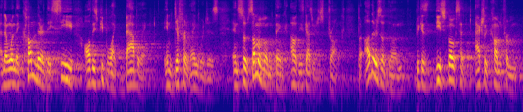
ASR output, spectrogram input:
And then when they come there, they see all these people like babbling in different languages. And so some of them think, oh, these guys are just drunk. But others of them, because these folks had actually come from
